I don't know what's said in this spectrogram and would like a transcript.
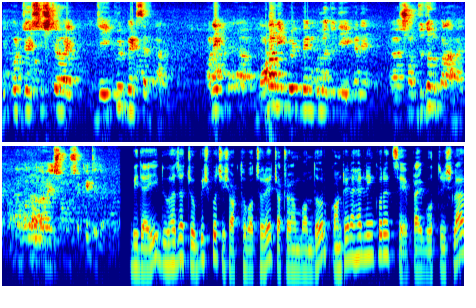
বিপর্যয় সৃষ্টি হয় যে ইকুইপমেন্টসের কারণে। অনেক মডার্ন ইকুইপমেন্টগুলো যদি এখানে সংযোজন করা হয়, আমার মনে হয় এই সমস্যা কেটে যাবে। বিদায়ী দু হাজার চব্বিশ পঁচিশ অর্থ বছরে চট্টগ্রাম বন্দর কন্টেনার হ্যান্ডলিং করেছে প্রায় বত্রিশ লাখ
